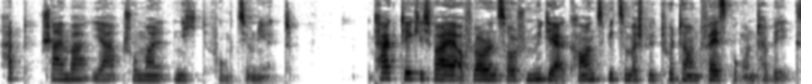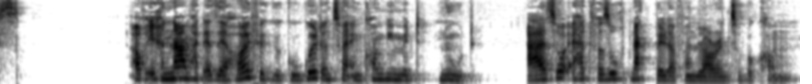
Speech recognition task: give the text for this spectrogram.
Hat scheinbar ja schon mal nicht funktioniert. tagtäglich war er auf Laurens Social Media Accounts wie zum Beispiel Twitter und Facebook unterwegs. Auch ihren Namen hat er sehr häufig gegoogelt und zwar in Kombi mit Nude. Also er hat versucht, Nacktbilder von Lauren zu bekommen.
